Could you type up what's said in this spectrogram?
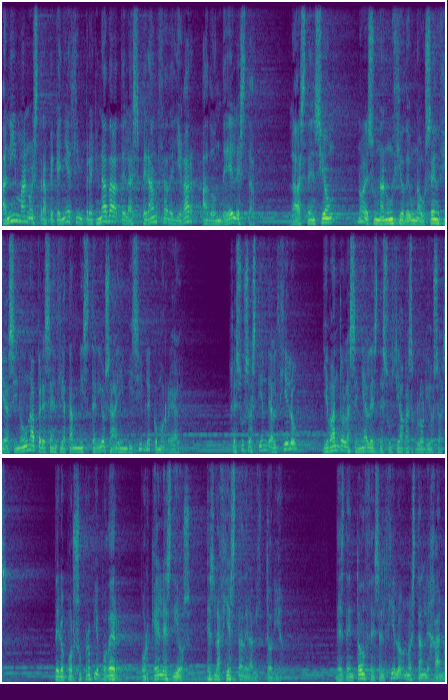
anima nuestra pequeñez impregnada de la esperanza de llegar a donde Él está. La ascensión no es un anuncio de una ausencia, sino una presencia tan misteriosa e invisible como real. Jesús asciende al cielo llevando las señales de sus llagas gloriosas, pero por su propio poder, porque Él es Dios, es la fiesta de la victoria. Desde entonces el cielo no es tan lejano,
